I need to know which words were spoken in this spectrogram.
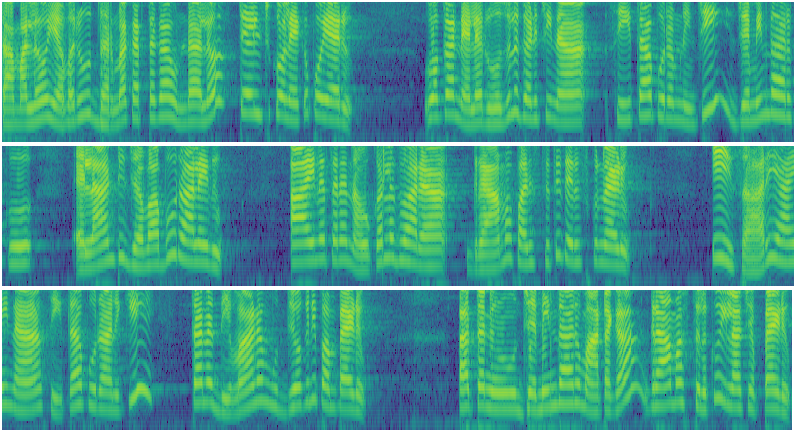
తమలో ఎవరు ధర్మకర్తగా ఉండాలో తేల్చుకోలేకపోయారు. ఒక నెల రోజులు గడిచినా సీతాపురం నుంచి జమీందారుకు ఎలాంటి జవాబు రాలేదు. ఆయన తన నౌకర్ల ద్వారా గ్రామ పరిస్థితి తెలుసుకున్నాడు. ఈసారి ఆయన సీతాపురానికి తన దివాణం ఉద్యోగిని పంపాడు. అతను జమీందారు మాటగా గ్రామస్తులకు ఇలా చెప్పాడు.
